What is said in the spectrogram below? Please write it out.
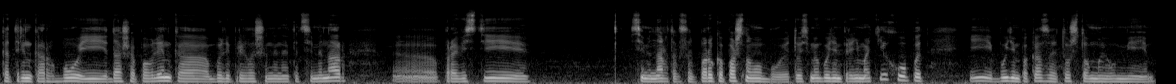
Катрин Кархбо и Даша Павленко были приглашены на этот семинар э, провести семинар, так сказать, по рукопашному бою. То есть мы будем принимать их опыт и будем показывать то, что мы умеем.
